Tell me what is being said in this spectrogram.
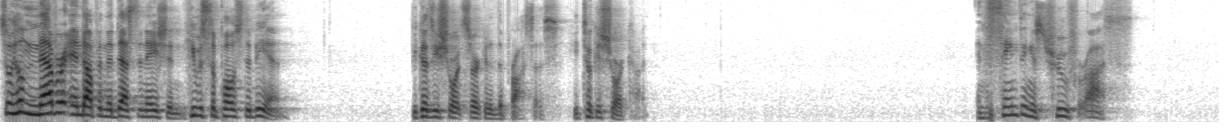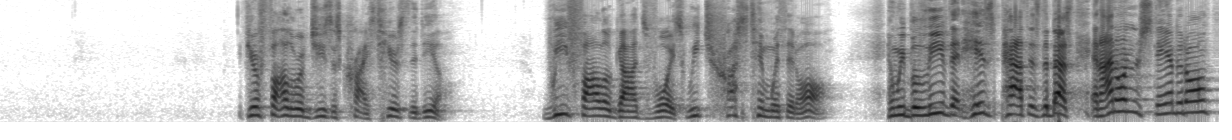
So he'll never end up in the destination he was supposed to be in because he short circuited the process. He took a shortcut. And the same thing is true for us. If you're a follower of Jesus Christ, here's the deal we follow God's voice, we trust Him with it all and we believe that his path is the best. And I don't understand it all.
